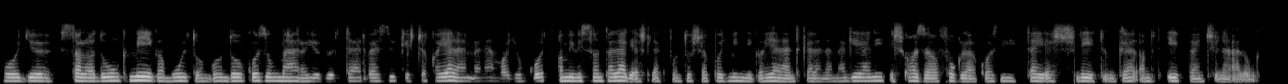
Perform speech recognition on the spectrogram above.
hogy szaladunk, még a múlton gondolkozunk, már a jövőt tervezzük, és csak a jelenben nem vagyunk ott, ami viszont a leges legfontosabb, hogy mindig a jelent kellene megélni, és azzal foglalkozni teljes létünkkel, amit éppen csinálunk.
